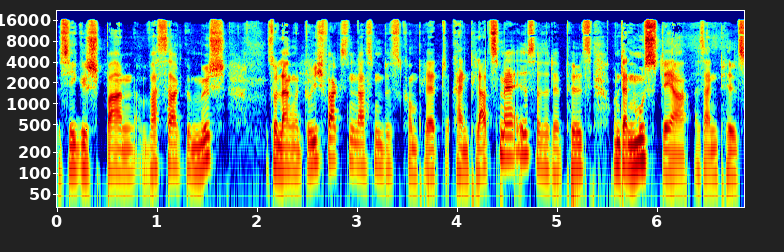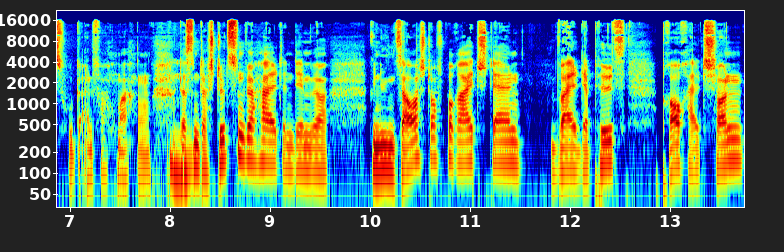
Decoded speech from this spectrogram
Sägespan-Wasser-Gemisch so lange durchwachsen lassen, bis komplett kein Platz mehr ist, also der Pilz, und dann muss der seinen Pilzhut einfach machen. Mhm. Das unterstützen wir halt, indem wir genügend Sauerstoff bereitstellen weil der Pilz braucht halt schon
